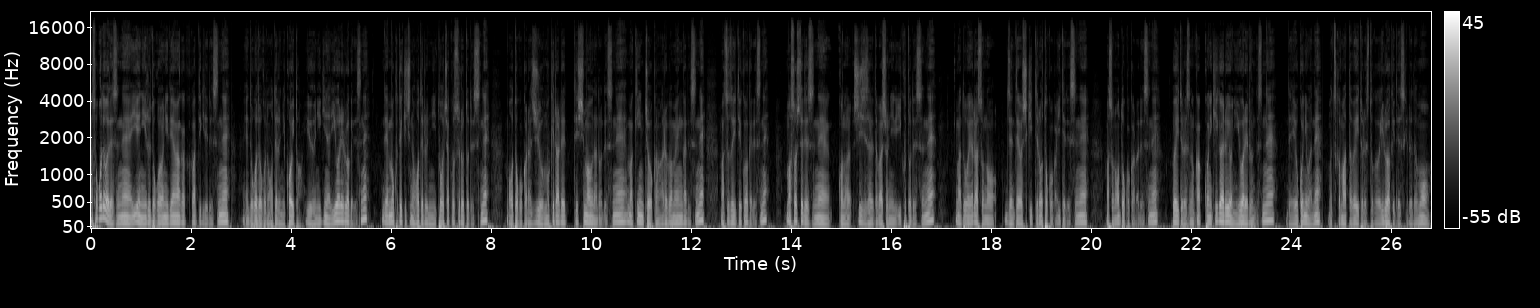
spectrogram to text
まそこではですね、家にいるところに電話がかかってきてですね、えどこどこのホテルに来いというふうにいきなり言われるわけですね。で、目的地のホテルに到着するとですね、ま男から銃を向けられてしまうなどですね、まあ、緊張感ある場面がですね、まあ、続いていくわけですね。まあ、そしてですね、この指示された場所に行くとですね、まあ、どうやらその全体を仕切ってる男がいてですね、まあ、その男からですね、ウェイトレスの格好に着替えるように言われるんですね。で、横にはね、もう捕まったウェイトレスとかがいるわけですけれども、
